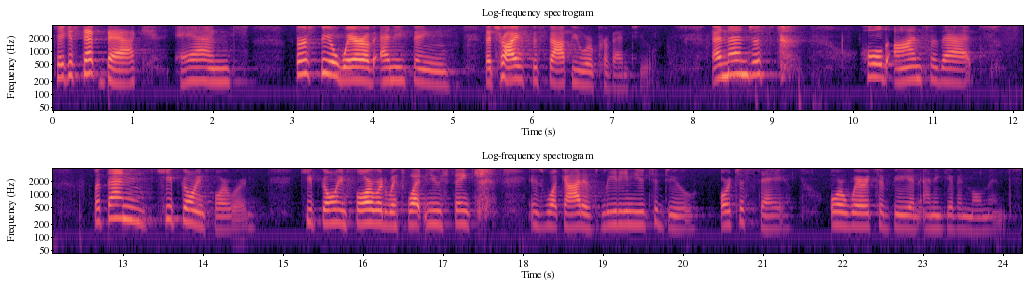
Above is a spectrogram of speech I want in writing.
take a step back, and first be aware of anything that tries to stop you or prevent you. And then just hold on to that, but then keep going forward. Keep going forward with what you think is what God is leading you to do or to say or where to be in any given moment.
